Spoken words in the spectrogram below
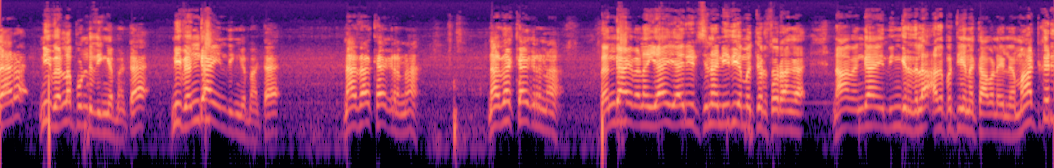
வேற நீ வெள்ளை பூண்டு திங்க மாட்ட நீ வெங்காயம் திங்க மாட்ட. நான் அதான் கேட்குறேண்ணா நான் அதான் கேட்குறேண்ணா வெங்காய விலை ஏன் ஏறிடுச்சுன்னா நிதி அமைச்சர் சொல்கிறாங்க நான் வெங்காயம் திங்கிறதில்ல அதை பற்றி எனக்கு கவலை இல்லை. மாட்டுக்கறி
